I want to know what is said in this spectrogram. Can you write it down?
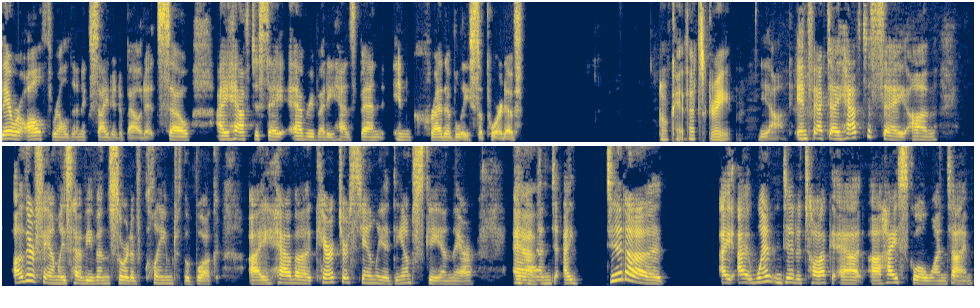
they were all thrilled and excited about it. So I have to say, everybody has been incredibly supportive. Okay, that's great. Yeah. In fact, I have to say, um, other families have even sort of claimed the book. I have a character, Stanley Adamski, in there. And I did a I, I, went and did a talk at a high school one time,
